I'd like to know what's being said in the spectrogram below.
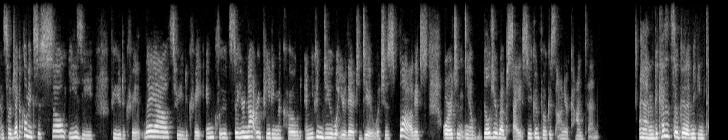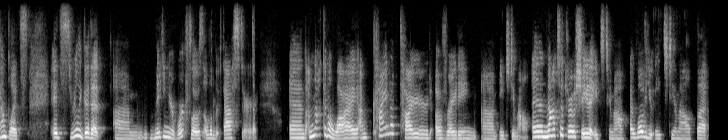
And so Jekyll makes it so easy for you to create layouts, for you to create includes, so you're not repeating the code and you can do what you're there to do, which is blog, it's, or to you know, build your website so you can focus on your content. And because it's so good at making templates, it's really good at um, making your workflows a little bit faster. And I'm not going to lie, I'm kind of tired of writing um, HTML. And not to throw shade at HTML, I love you, HTML, but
